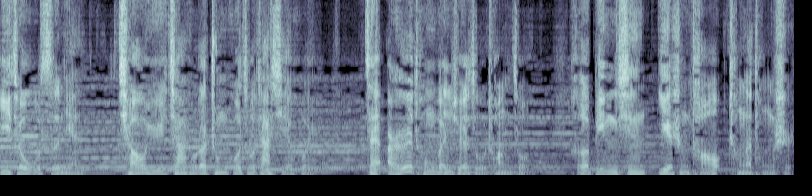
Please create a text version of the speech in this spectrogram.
一九五四年，乔羽加入了中国作家协会，在儿童文学组创作，和冰心、叶圣陶成了同事。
